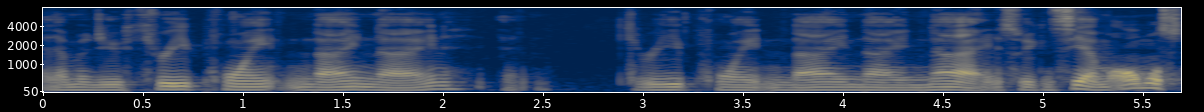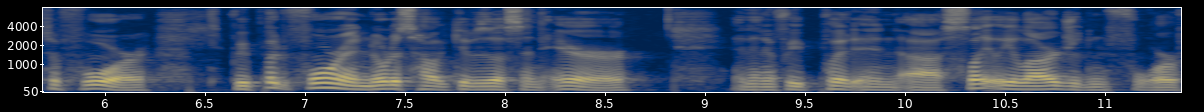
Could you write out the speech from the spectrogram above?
and I'm going to do 3.99 and 3.999. So you can see I'm almost to 4. If we put 4 in, notice how it gives us an error. And then if we put in uh, slightly larger than 4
